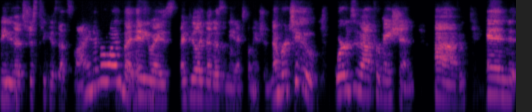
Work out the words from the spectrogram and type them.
Maybe that's just because that's my number one, but anyways, I feel like that doesn't need explanation. Number two, words of affirmation. Um, and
